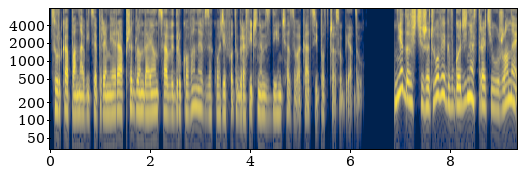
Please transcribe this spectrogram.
córka pana wicepremiera, przeglądająca wydrukowane w zakładzie fotograficznym zdjęcia z wakacji podczas obiadu. Nie dość, że człowiek w godzinę stracił żonę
